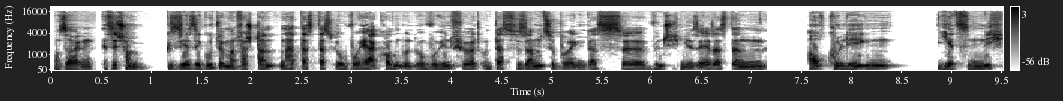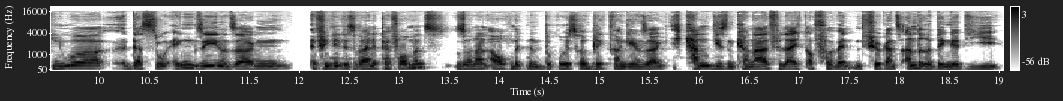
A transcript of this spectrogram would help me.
und sagen, es ist schon sehr, sehr gut, wenn man verstanden hat, dass das irgendwo herkommt und irgendwo hinführt und das zusammenzubringen. Das äh, wünsche ich mir sehr, dass dann auch Kollegen jetzt nicht nur das so eng sehen und sagen, Affiliate ist reine Performance, sondern auch mit einem größeren Blick dran gehen und sagen, ich kann diesen Kanal vielleicht auch verwenden für ganz andere Dinge, die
